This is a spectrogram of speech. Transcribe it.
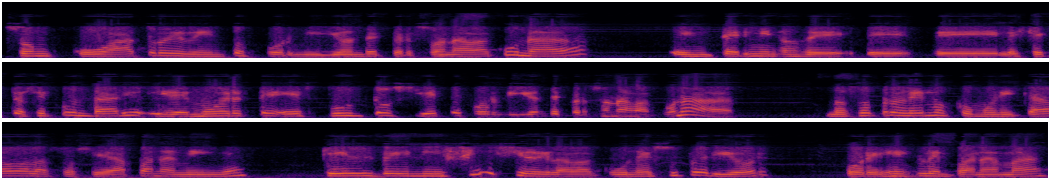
son cuatro eventos por millón de personas vacunadas en términos del de, de, efecto secundario y de muerte es punto siete por millón de personas vacunadas. Nosotros le hemos comunicado a la sociedad panameña que el beneficio de la vacuna es superior por ejemplo, en Panamá,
